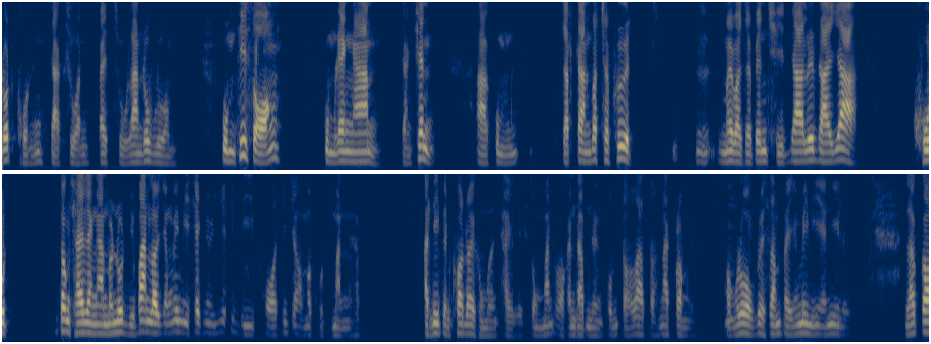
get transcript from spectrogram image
รถขนจากสวนไปสู่ร้านรวบรวม กลุ่มที่สองกลุ่มแรงงานอย่างเช่นอ่า กลุ่มจัดการวัชพืช ไม่ว่าจะเป็นฉีดยาหรือดายหญ้าขุดต้องใช้แรงงานมนุษย์อยู่บ้านเรายังไม่มีเทคโนโลยีที่ดีพอที่จะเอามาขุดมันนะครับ อันนี้เป็นข้อด้อยของเมืองไทยเลยส่งมันออกอันดับหนึ่งผมต่อว่าต่อหน้ากล้องเลยของโลกด้วยซ้ำไปยังไม่มีอันนี้เลย แล้วก็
